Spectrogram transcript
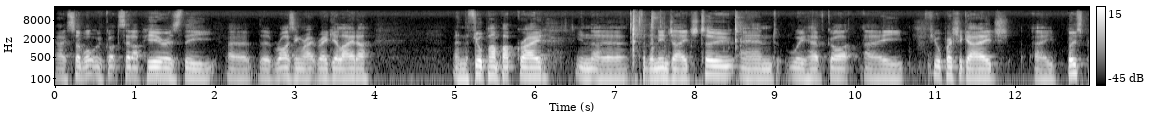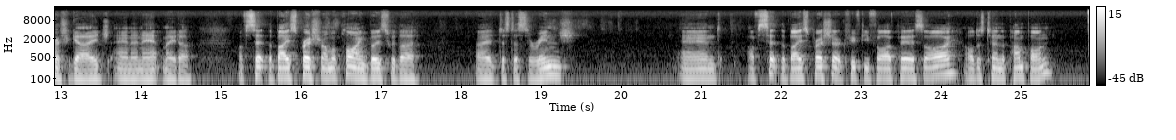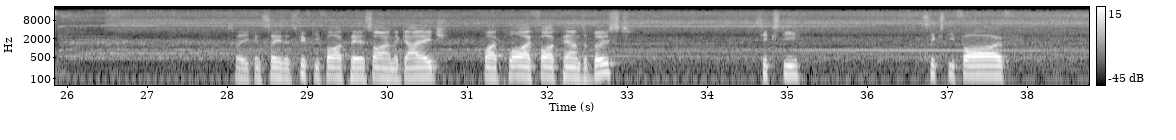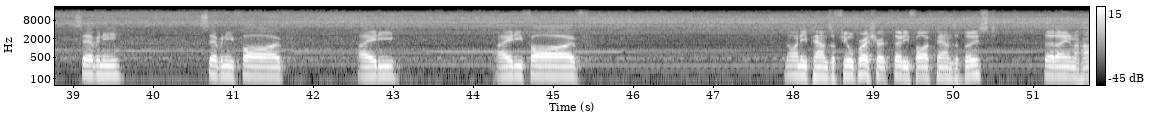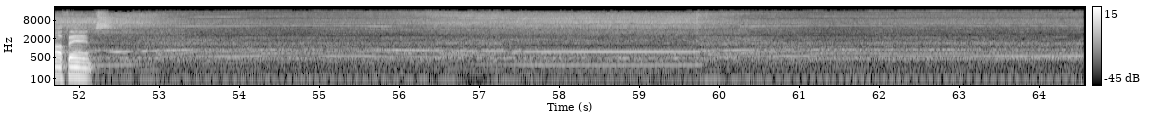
Okay, so what we've got set up here is the uh, the rising rate regulator and the fuel pump upgrade in the for the Ninja H2 and we have got a fuel pressure gauge, a boost pressure gauge and an amp meter. I've set the base pressure, I'm applying boost with a, a just a syringe and I've set the base pressure at 55 psi. I'll just turn the pump on so you can see there's 55 psi on the gauge. If I apply 5 pounds of boost, 60, 65, 70, 75, 80, 85, 90 pounds of fuel pressure at 35 pounds of boost, 13 and a half amps.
